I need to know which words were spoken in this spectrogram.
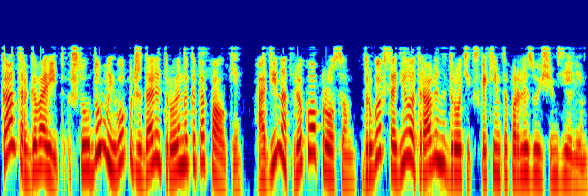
Кантер говорит, что у дома его поджидали трое на катафалке. Один отвлек вопросом, другой всадил отравленный дротик с каким-то парализующим зельем.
